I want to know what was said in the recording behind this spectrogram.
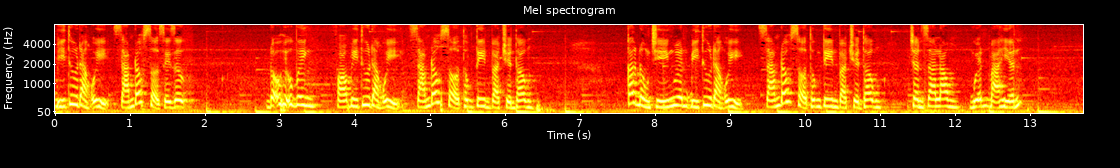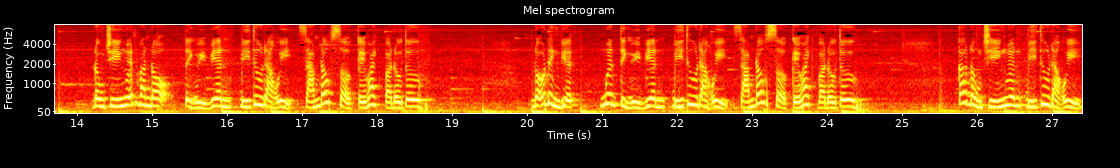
bí thư đảng ủy, giám đốc Sở Xây dựng. Đỗ Hữu Vinh, phó bí thư đảng ủy, giám đốc Sở Thông tin và Truyền thông. Các đồng chí nguyên bí thư đảng ủy, giám đốc Sở Thông tin và Truyền thông Trần Gia Long, Nguyễn Bá Hiến. Đồng chí Nguyễn Văn Độ, tỉnh ủy viên, bí thư đảng ủy, giám đốc Sở Kế hoạch và Đầu tư. Đỗ Đình Việt, nguyên tỉnh ủy viên, bí thư đảng ủy, giám đốc Sở Kế hoạch và Đầu tư. Các đồng chí nguyên bí thư đảng ủy,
